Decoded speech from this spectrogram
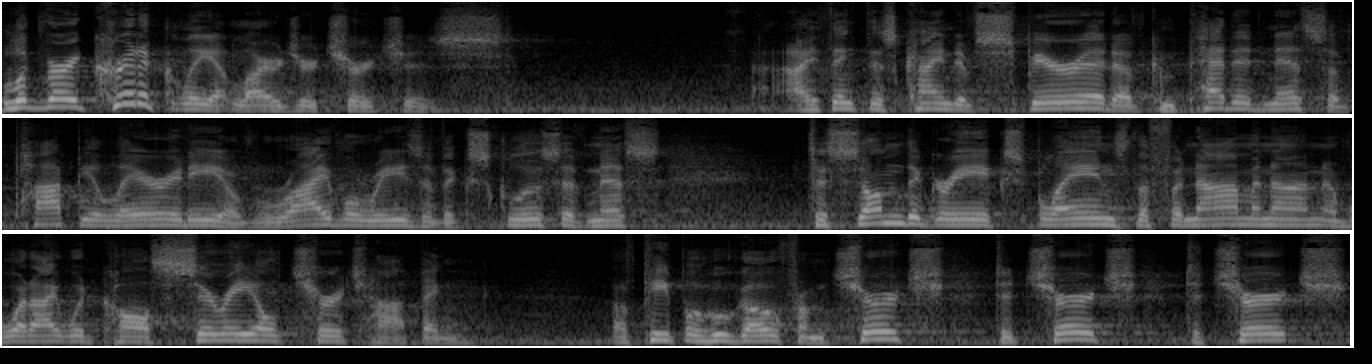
look very critically at larger churches. I think this kind of spirit of competitiveness, of popularity, of rivalries, of exclusiveness, to some degree explains the phenomenon of what I would call serial church hopping of people who go from church to church to church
